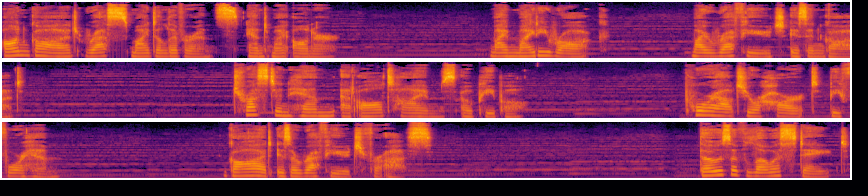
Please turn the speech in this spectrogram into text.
On God rests my deliverance and my honor. My mighty rock, my refuge is in God. Trust in Him at all times, O people. Pour out your heart before Him. God is a refuge for us. Those of low estate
